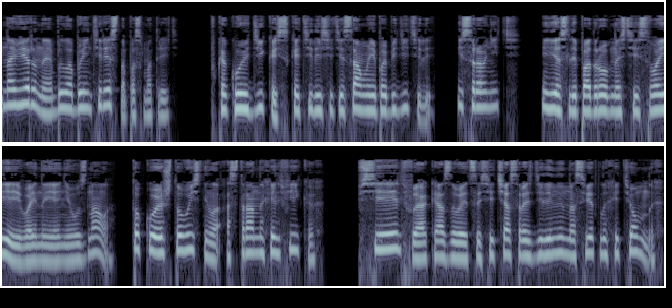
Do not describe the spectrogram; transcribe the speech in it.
Наверное, было бы интересно посмотреть, в какую дикость скатились эти самые победители, и сравнить. Если подробностей своей войны я не узнала, то кое-что выяснила о странных эльфийках. Все эльфы, оказывается, сейчас разделены на светлых и темных.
